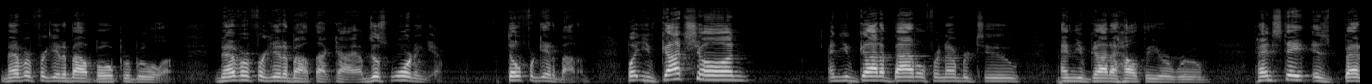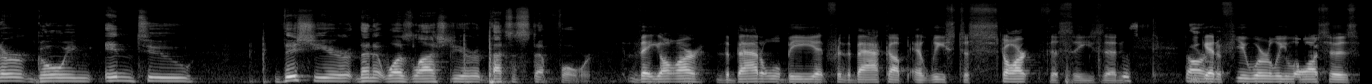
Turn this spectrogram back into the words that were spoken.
Never forget about Beau Pribula. Never forget about that guy. I'm just warning you. Don't forget about him. But you've got Sean, and you've got a battle for number two, and you've got a healthier room. Penn State is better going into this year than it was last year. That's a step forward. They are. The battle will be it for the backup, at least to start the season. Start you get a few early losses.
